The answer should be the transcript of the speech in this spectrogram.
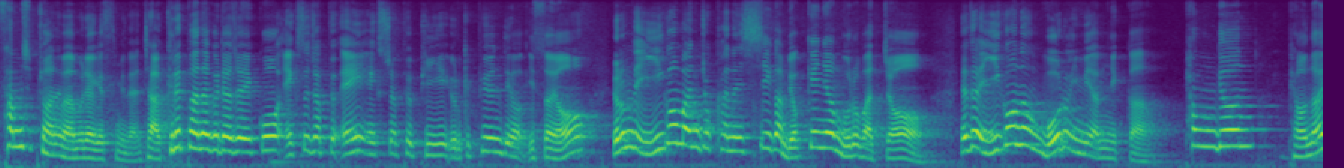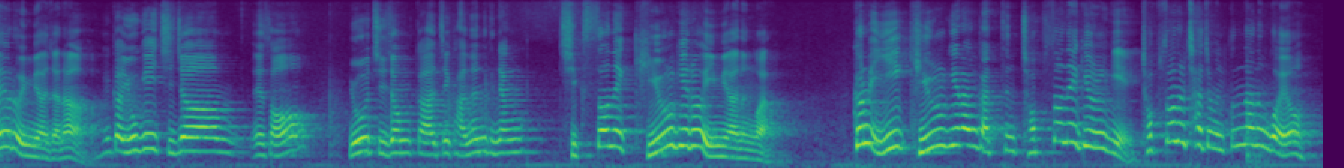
30초 안에 마무리하겠습니다. 자, 그래프 하나 그려져 있고, x좌표 A, x좌표 B, 이렇게 표현되어 있어요. 여러분들 이거 만족하는 C가 몇 개냐 물어봤죠? 얘들아, 이거는 뭐로 의미합니까? 평균 변화율로 의미하잖아. 그러니까 여기 지점에서 요 지점까지 가는 그냥 직선의 기울기를 의미하는 거야. 그러면 이 기울기랑 같은 접선의 기울기, 접선을 찾으면 끝나는 거예요.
